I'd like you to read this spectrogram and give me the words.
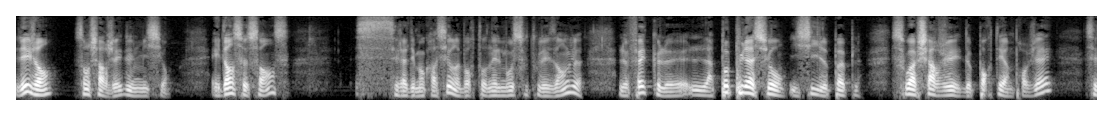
les gens sont chargés d'une mission. Et dans ce sens, c'est la démocratie, on a beau retourner le mot sous tous les angles, le fait que la population, ici le peuple, soit chargé de porter un projet, c'est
